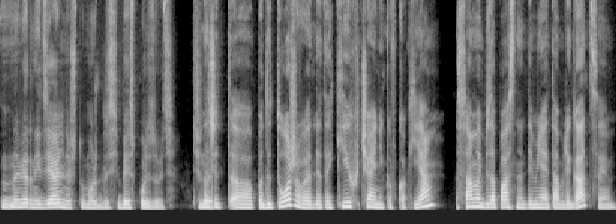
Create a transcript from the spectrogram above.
наверное, идеальное, что может для себя использовать. Человек. Значит, а, подытоживая, для таких чайников, как я, Самое безопасное для меня это облигации.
